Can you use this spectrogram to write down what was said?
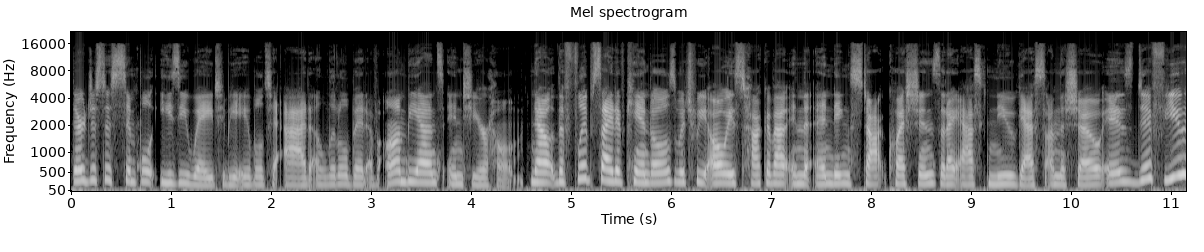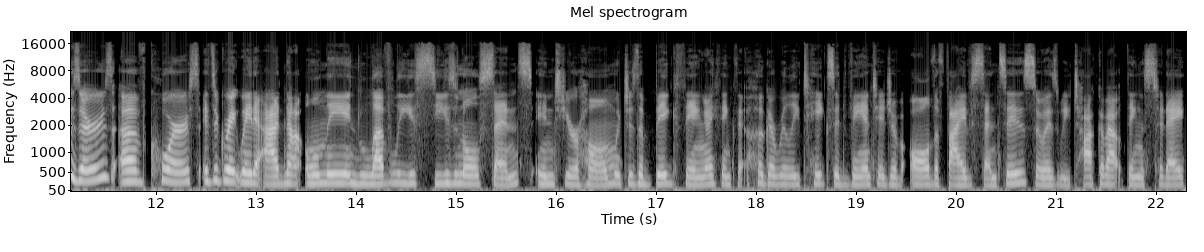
They're just a simple, easy way to be able to add a little bit of ambiance into your home. Now, the flip side of candles, which we always talk about in the ending stock questions that I ask new guests on the show, is diffusers of course, it's a great way to add not only lovely seasonal scents into your home, which is a big thing. I think that Hygge really takes advantage of all the five senses. So as we talk about things today,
